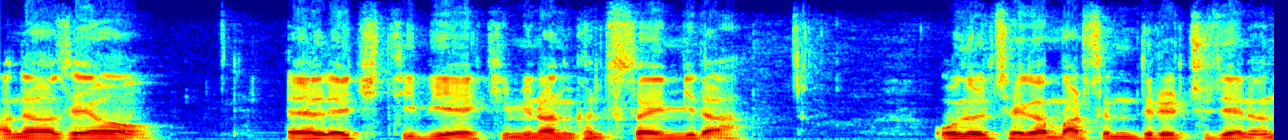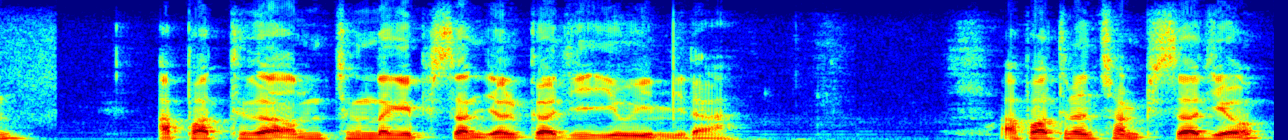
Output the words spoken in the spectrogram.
안녕하세요. LHTV의 김윤환 건축사입니다. 오늘 제가 말씀드릴 주제는 아파트가 엄청나게 비싼 10가지 이유입니다. 아파트는 참 비싸지요?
